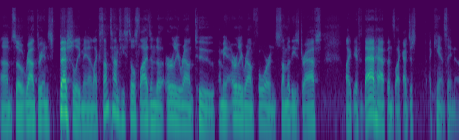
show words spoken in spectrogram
Um, so round three, and especially man, like sometimes he still slides into early round two. I mean, early round four in some of these drafts. Like if that happens, like I just I can't say no.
